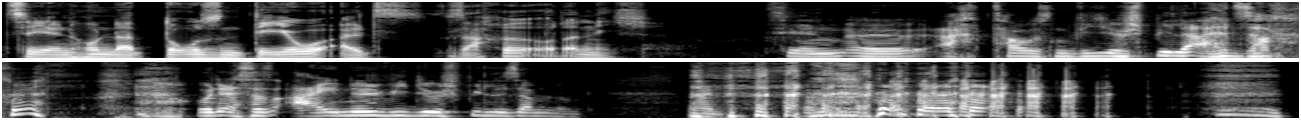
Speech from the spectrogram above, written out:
Zählen 100 Dosen Deo als Sache oder nicht? Zählen äh, 8000 Videospiele als Sache? oder ist das eine Videospielesammlung? Nein.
